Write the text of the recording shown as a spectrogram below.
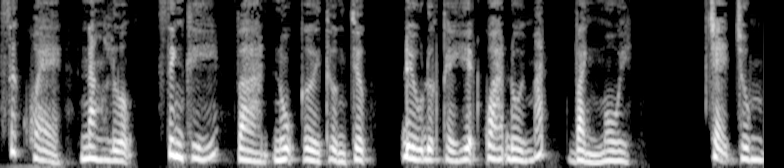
sức khỏe, năng lượng, sinh khí và nụ cười thường trực đều được thể hiện qua đôi mắt, vành môi. Trẻ trung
